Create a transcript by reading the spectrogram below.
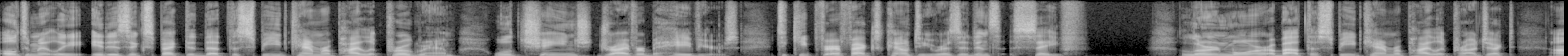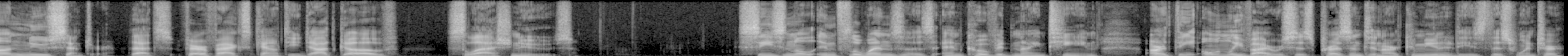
Ultimately, it is expected that the Speed Camera Pilot program will change driver behaviors to keep Fairfax County residents safe. Learn more about the Speed Camera Pilot Project on News Center. That's fairfaxcounty.gov slash news. Seasonal influenzas and COVID-19 aren't the only viruses present in our communities this winter.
